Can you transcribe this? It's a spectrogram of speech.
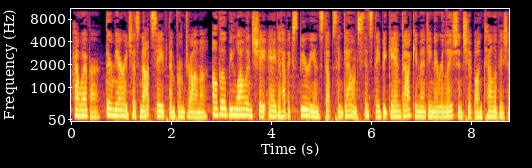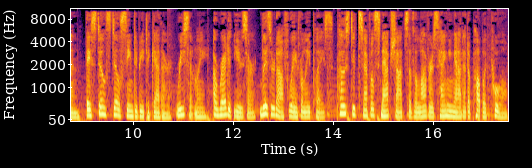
However, their marriage has not saved them from drama. Although Bilal and Shaeeda have experienced ups and downs since they began documenting their relationship on television, they still still seem to be together. Recently, a Reddit user, Lizard off Waverly Place, posted several snapshots of the lovers hanging out at a public pool.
